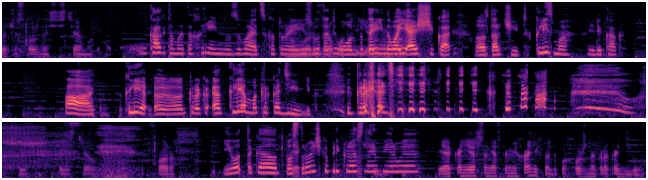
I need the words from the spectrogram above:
Это Очень сложная система. Как там эта хрень называется, которая Новая из вот этого вот батарейного Илона ящика э, торчит? Клизма или как? А, кле э, крок- э, клемма крокодильник. Крокодильник. Фара. И вот такая вот построечка прекрасная Слушай, первая. Я, конечно, не автомеханик, но это похоже на крокодила.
